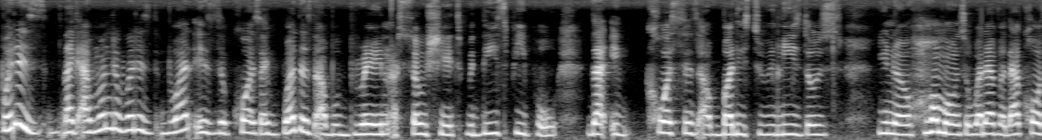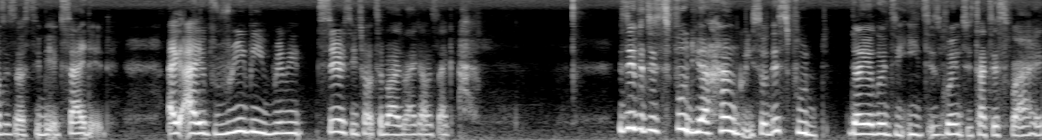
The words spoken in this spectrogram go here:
what is like i wonder what is what is the cause like what does our brain associate with these people that it causes our bodies to release those you know hormones or whatever that causes us to be excited like i've really really seriously talked about it like i was like ah. because if it is food you're hungry so this food that you're going to eat is going to satisfy,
